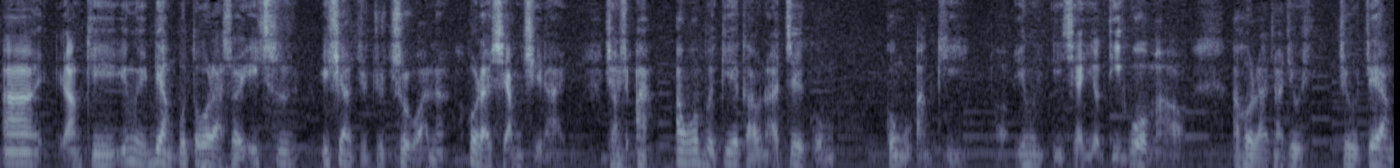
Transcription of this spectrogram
啊，暗气因为量不多了，所以一吃一下子就吃完了。后来想起来，想起啊啊，我没记搞那这公公有暗气哦，因为以前有提过嘛哦，啊，后来他就就这样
